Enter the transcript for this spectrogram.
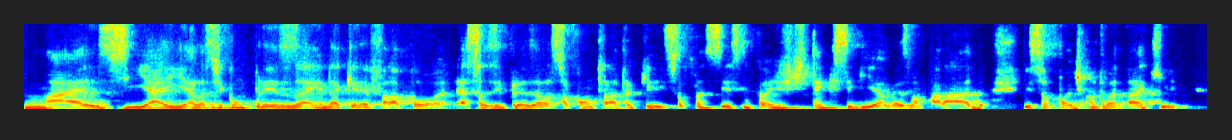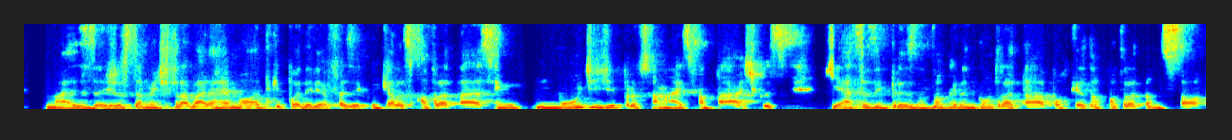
Mas, e aí elas ficam presas ainda a querer falar, pô, essas empresas elas só contratam aqui em São Francisco, então a gente tem que seguir a mesma parada e só pode contratar aqui. Mas é justamente o trabalho remoto que poderia fazer com que elas contratassem um monte de profissionais fantásticos que essas empresas não estão querendo contratar porque estão contratando só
